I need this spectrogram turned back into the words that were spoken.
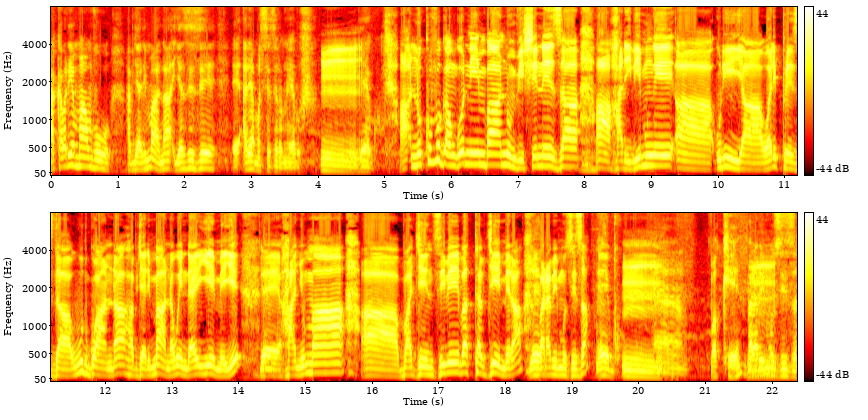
Akaba ariyo mpamvu habyarimana yazize eh, ariya masezerano yarusha Mm. yego. Ah, ni ukuvuga ngo nimba numvishe neza ah, hari bimwe ah, uriya wari perezida w'u rwanda habyarimana wenda yari yemeye eh, hanyuma bagenzi be batabyemera barabimuziza? Yego. Mm. Ah, okay. barabimuziza.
